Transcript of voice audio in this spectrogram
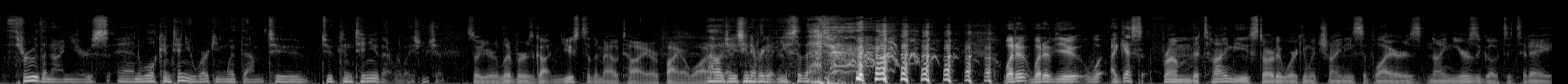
through the nine years and we'll continue working with them to, to continue that relationship. So your liver's gotten used to the Moutai or Firewater. Oh, geez, you never get used to that. what, what have you, what, I guess from the time you started working with Chinese suppliers nine years ago to today,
